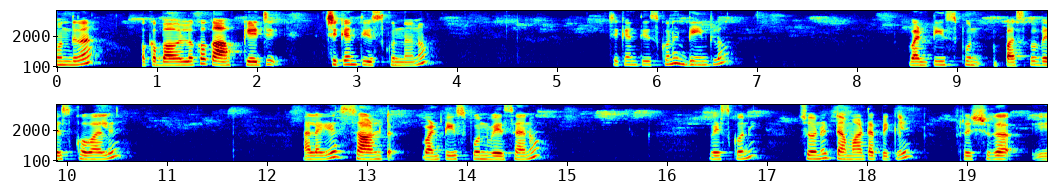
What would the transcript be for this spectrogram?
ముందుగా ఒక బౌల్లోకి ఒక హాఫ్ కేజీ చికెన్ తీసుకున్నాను. చికెన్ తీసుకొని దీంట్లో వన్ టీ స్పూన్ పసుపు వేసుకోవాలి. అలాగే సాల్ట్ వన్ టీ స్పూన్ వేసాను వేసుకొని చూడండి టమాటా పికిల్ ఫ్రెష్గా ఈ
